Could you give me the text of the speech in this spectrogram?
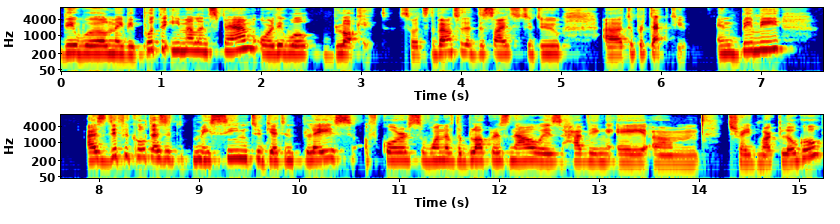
They will maybe put the email in spam or they will block it. So it's the bouncer that decides to do uh, to protect you. And BIMI, as difficult as it may seem to get in place, of course, one of the blockers now is having a um, trademark logo,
